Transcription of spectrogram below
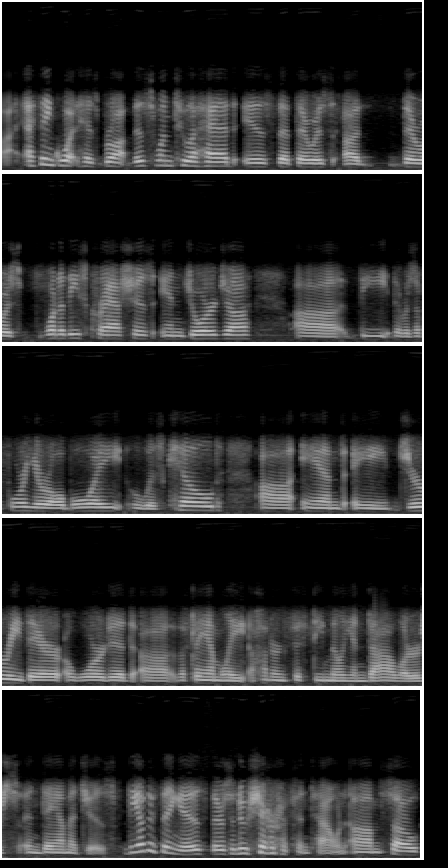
I think what has brought this one to a head is that there was a, there was one of these crashes in Georgia. Uh, the there was a four-year-old boy who was killed uh, and a jury there awarded uh, the family $150 million in damages. The other thing is there's a new sheriff in town. Um, so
